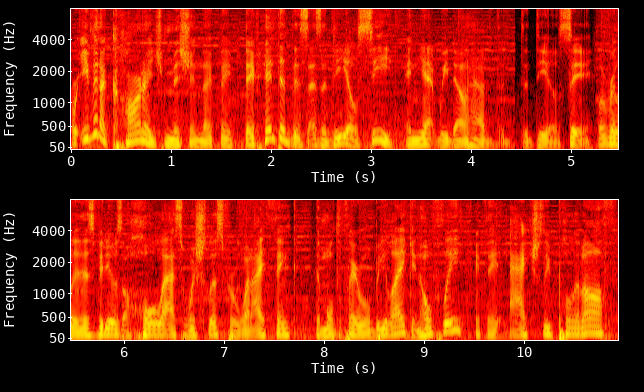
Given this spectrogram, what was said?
Or even a Carnage mission. Like they've, they've hinted this as a DLC, and yet we don't have the, the DLC. But really, this video is a whole ass wish list for what what I think the multiplayer will be like, and hopefully, if they actually pull it off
